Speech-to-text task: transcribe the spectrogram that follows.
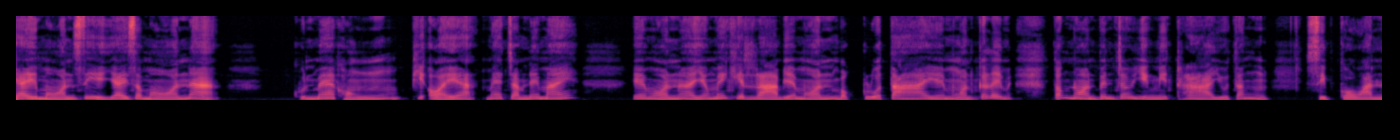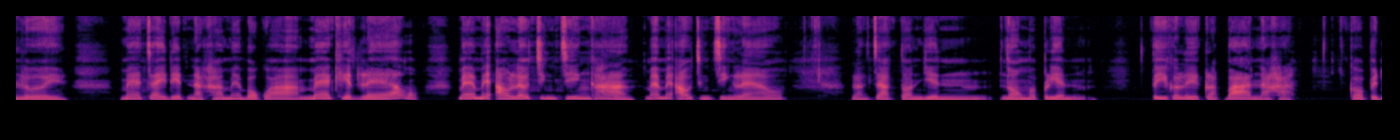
ยายหมอนสิยายสมอนน่ะ คุณแม่ของพี่อ๋อยอะ แม่จำได้ไหมยายหมอนน่ะ ยังไม่เข็ดหลาบยายหมอนบอกกลัวตายยายหมอนก็เลย ต้องนอนเป็นเจ้าหญิงนิทราอยู่ตั้งสิบกว่าวันเลย แม่ใจเด็ดนะคะ แม่บอกว่า แม่เข็ดแล้ว แม่ไม่เอาแล้วจริง ๆ ค่ะ แม่ไม่เอาจริง ๆ แล้ว หลังจากตอนเย็นน้องมาเปลี่ยน ตีก็เลยกลับบ้านนะคะ ก็เป็น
